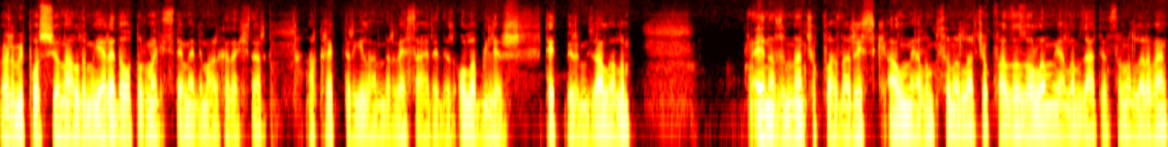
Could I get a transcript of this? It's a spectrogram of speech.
böyle bir pozisyon aldım. Yere de oturmak istemedim arkadaşlar. Akreptir, yılandır vesairedir olabilir. Tedbirimizi alalım. En azından çok fazla risk almayalım. Sınırlar çok fazla zorlamayalım. Zaten sınırları ben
